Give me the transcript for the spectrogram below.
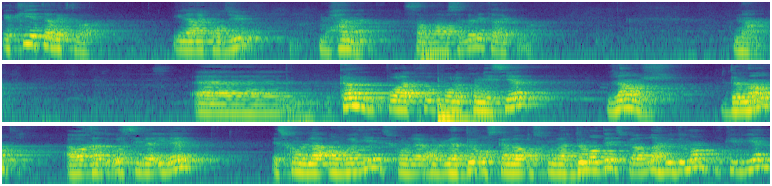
Et qui est avec toi? Il a répondu Muhammad sallallahu alayhi wa sallam est avec moi. Non. Euh, comme pour, le premier ciel, l'ange demande est-ce qu'on l'a envoyé? Est-ce qu'on lui a, qu'on l'a demandé Est-ce qu'Allah lui demande pour qu'il vienne?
